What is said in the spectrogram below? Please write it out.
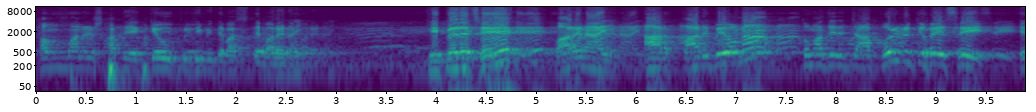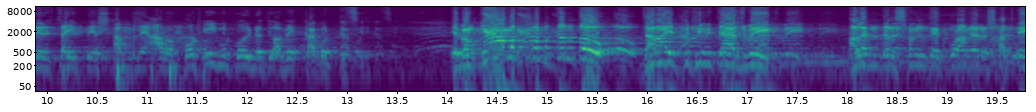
সম্মানের সাথে কেউ পৃথিবীতে বাঁচতে পারে নাই। কি পেরেছে? পারে নাই। আর পারবেও না। তোমাদের যা পরিণতি হয়েছে, এর চাইতে সামনে আরও কঠিন পরিণতি অপেক্ষা করতেছে। এবং কেমন পর্যন্ত যারা এই পৃথিবীতে আসবে, আলেমদের সঙ্গে কোরআনের সাথে,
